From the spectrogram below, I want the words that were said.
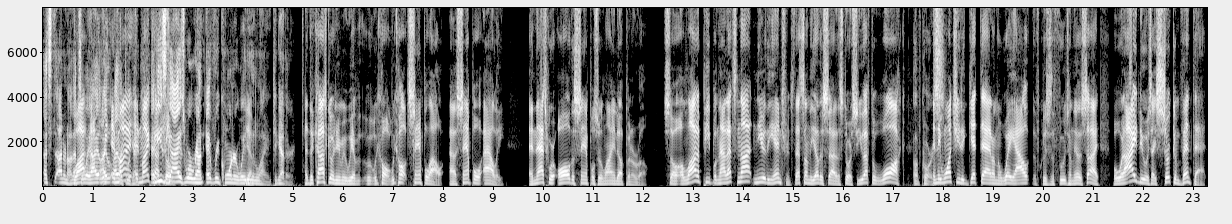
That's I don't know. That's Well, the way I, I- I, I, my- look at it. my and these guys were around every corner waiting Yeah. in line together. At the Costco near me, we have we call it, we call it sample out, uh, sample alley, and that's where all the samples are lined up in a row. So a lot of people now that's not near the entrance. That's on the other side of the store. So you have to walk. Of course. And they want you to get that on the way out because the food's on the other side. But what I do is I circumvent that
